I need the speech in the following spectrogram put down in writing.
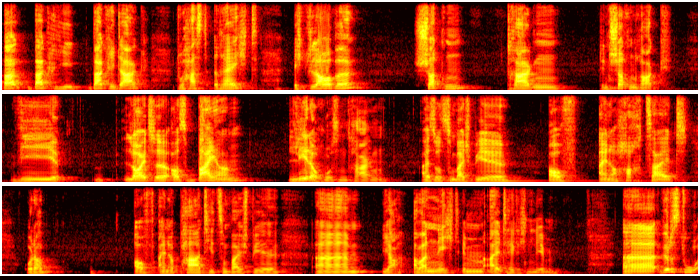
Bagri, Bagri Dag, du hast recht. Ich glaube, Schotten tragen den Schottenrock wie Leute aus Bayern Lederhosen tragen. Also zum Beispiel auf einer Hochzeit oder auf einer Party zum Beispiel. Ähm, ja, aber nicht im alltäglichen Leben. Äh, würdest du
